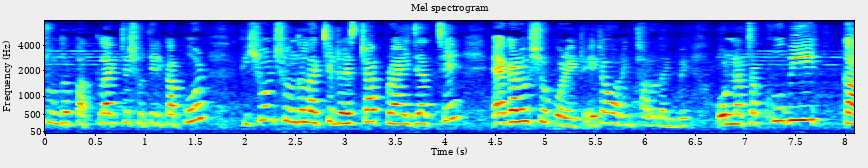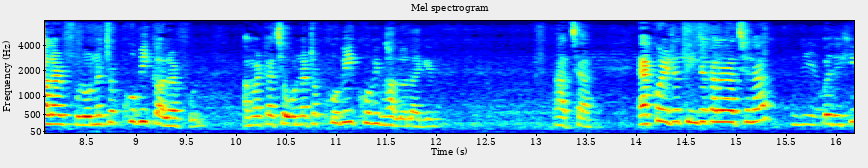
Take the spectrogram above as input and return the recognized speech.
সুন্দর, পাতলা একটা সুতির কাপড়। ভীষণ সুন্দর লাগছে, ড্রেসটা প্রাইস যাচ্ছে এগারোশো করে। এটা অনেক ভালো লাগবে। ওড়নাটা খুবই কালারফুল ওড়নাটা খুবই কালারফুল আমার কাছে ওড়নাটা খুবই খুবই ভালো লাগে। আচ্ছা এখন এটা তিনটা কালার আছে না? ওই দেখি।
